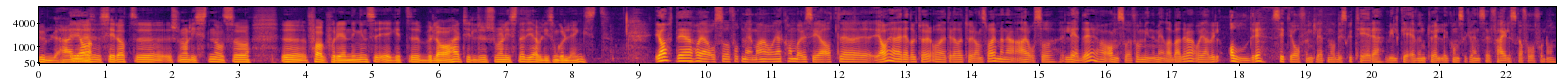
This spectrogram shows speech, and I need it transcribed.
rulle her. Ja. Jeg ser at uh, journalisten, altså uh, fagforeningens eget blad her til journalistene, de er vel de som går lengst. Ja, det har jeg også fått med meg. Og jeg kan bare si at eh, ja, jeg er redaktør og har et redaktøransvar, men jeg er også leder, jeg har ansvar for mine medarbeidere. Og jeg vil aldri sitte i offentligheten og diskutere hvilke eventuelle konsekvenser feil skal få for noen.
